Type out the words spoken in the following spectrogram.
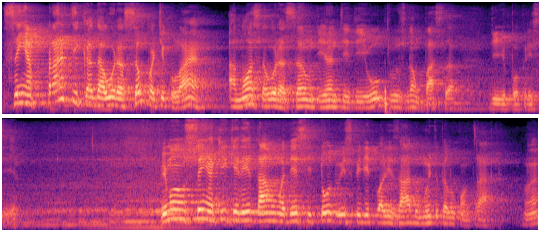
sem a prática da oração particular, a nossa oração diante de outros não passa de hipocrisia. Irmãos, sem aqui querer dar uma desse todo espiritualizado, muito pelo contrário, não é?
